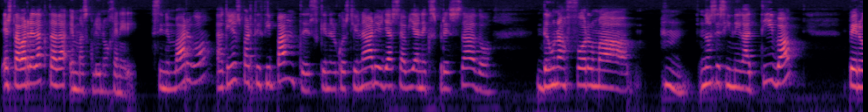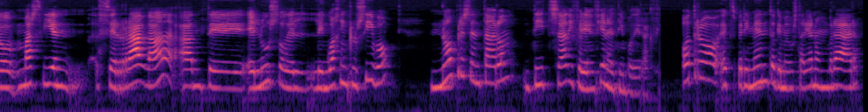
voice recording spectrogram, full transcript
estaba redactada en masculino genérico. Sin embargo, aquellos participantes que en el cuestionario ya se habían expresado de una forma, no sé si negativa, pero más bien cerrada ante el uso del lenguaje inclusivo, no presentaron dicha diferencia en el tiempo de reacción. Otro experimento que me gustaría nombrar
